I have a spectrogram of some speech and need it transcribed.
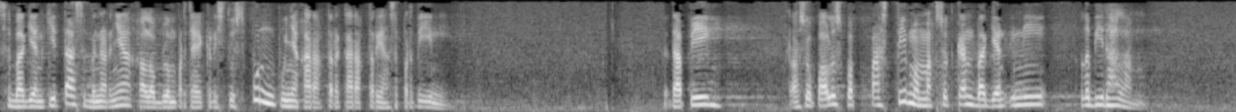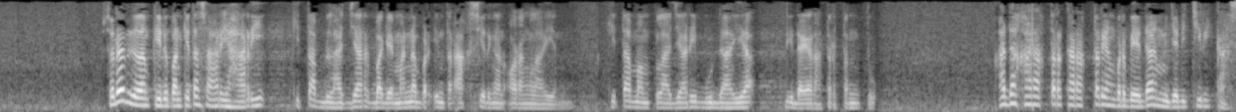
sebagian kita sebenarnya kalau belum percaya Kristus pun punya karakter-karakter yang seperti ini. Tetapi Rasul Paulus pasti memaksudkan bagian ini lebih dalam. Saudara, dalam kehidupan kita sehari-hari, kita belajar bagaimana berinteraksi dengan orang lain. Kita mempelajari budaya di daerah tertentu. Ada karakter-karakter yang berbeda yang menjadi ciri khas.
